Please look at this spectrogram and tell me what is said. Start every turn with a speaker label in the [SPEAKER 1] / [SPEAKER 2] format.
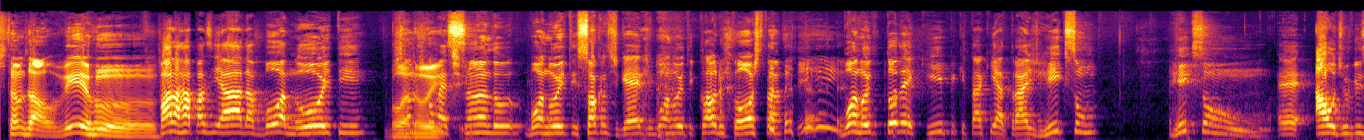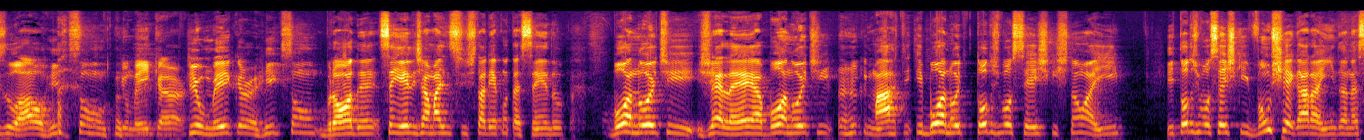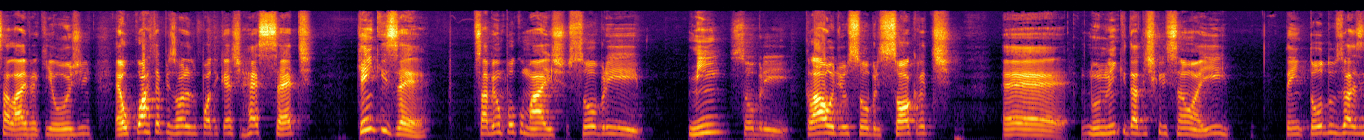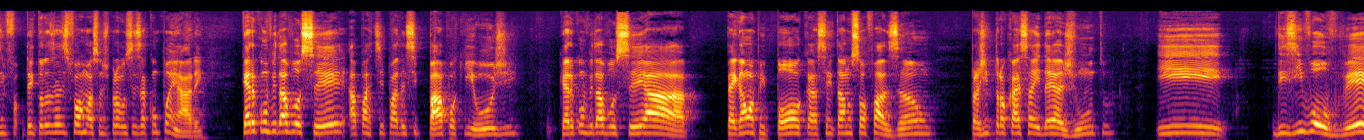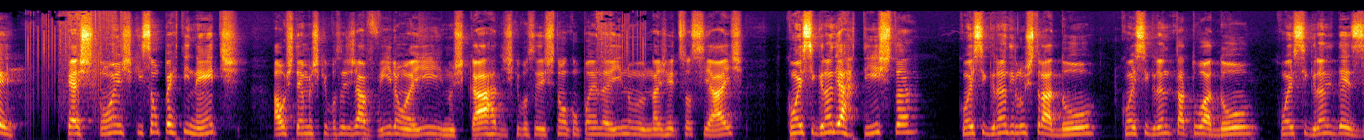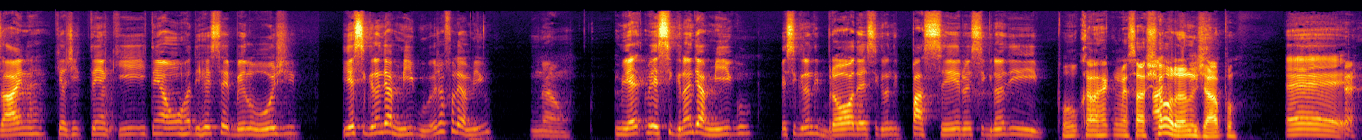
[SPEAKER 1] Estamos ao vivo.
[SPEAKER 2] Fala rapaziada, boa noite.
[SPEAKER 1] Boa
[SPEAKER 2] Estamos
[SPEAKER 1] noite.
[SPEAKER 2] começando. Boa noite, Sócrates Guedes. Boa noite, Cláudio Costa. boa noite, toda a equipe que tá aqui atrás. Rickson. Rickson é, audiovisual. Rickson
[SPEAKER 3] Filmmaker.
[SPEAKER 2] filmmaker. Rickson brother. Sem ele jamais isso estaria acontecendo. Boa noite, Geleia. Boa noite, Henrique Marte. E boa noite a todos vocês que estão aí. E todos vocês que vão chegar ainda nessa live aqui hoje. É o quarto episódio do podcast Reset. Quem quiser saber um pouco mais sobre mim, sobre Cláudio, sobre Sócrates, é, no link da descrição aí tem, todos as, tem todas as informações para vocês acompanharem. Quero convidar você a participar desse papo aqui hoje. Quero convidar você a pegar uma pipoca, sentar no sofazão, pra gente trocar essa ideia junto e desenvolver questões que são pertinentes aos temas que vocês já viram aí nos cards, que vocês estão acompanhando aí no- nas redes sociais, com esse grande artista, com esse grande ilustrador, com esse grande tatuador, com esse grande designer que a gente tem aqui e tem a honra de recebê-lo hoje. E esse grande amigo, eu já falei amigo?
[SPEAKER 3] Não.
[SPEAKER 2] Esse grande amigo, esse grande brother, esse grande parceiro, esse grande
[SPEAKER 1] Pô, o cara vai começar chorando já, pô.
[SPEAKER 2] É,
